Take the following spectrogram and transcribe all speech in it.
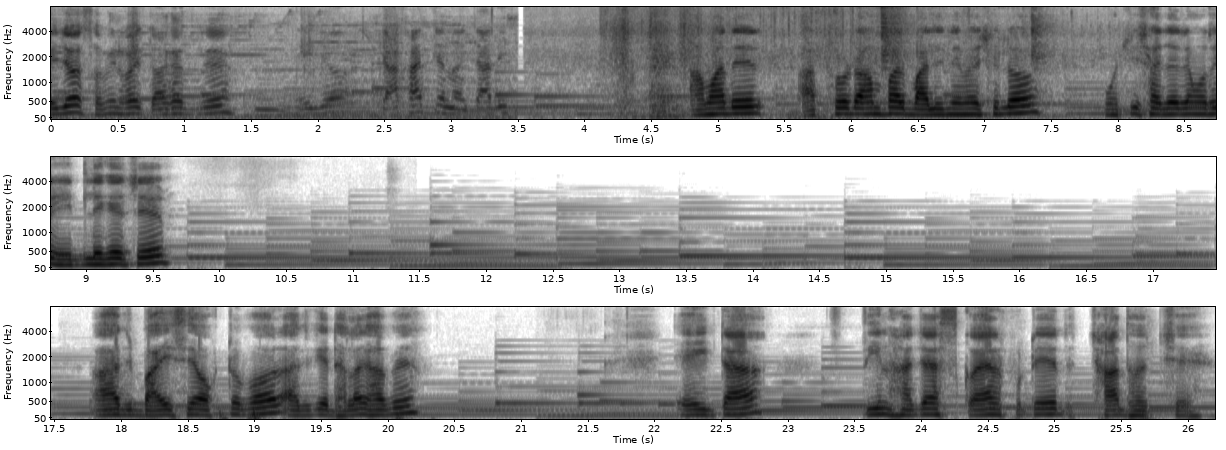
এই যা সমীর ভাই চা খাচ্ছে। এই যে চা খাচ্ছে না চা আমাদের আঠেরো ডাম্পার বালি নেমেছিল পঁচিশ হাজারের মতো ইট লেগেছে। আজ বাইশে অক্টোবর আজকে ঢালাই হবে। এইটা তিন হাজার স্কোয়ার ফুটের ছাদ হচ্ছে।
